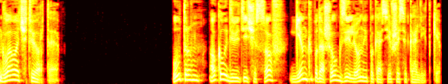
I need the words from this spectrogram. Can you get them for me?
Глава четвертая. Утром, около девяти часов, Генка подошел к зеленой покосившейся калитке.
